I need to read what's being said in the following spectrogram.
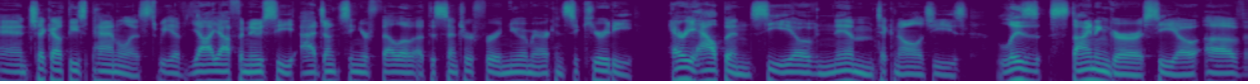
And check out these panelists. We have Yaya Fanusie, Adjunct Senior Fellow at the Center for New American Security, Harry Halpin, CEO of Nym Technologies, Liz Steininger, CEO of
